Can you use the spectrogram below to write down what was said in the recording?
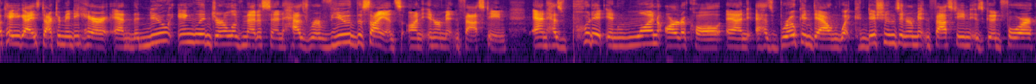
Okay, you guys, Dr. Mindy here, and the New England Journal of Medicine has reviewed the science on intermittent fasting and has put it in one article and has broken down what conditions intermittent fasting is good for,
